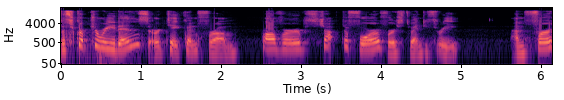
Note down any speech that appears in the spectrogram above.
The scripture readings are taken from Proverbs chapter 4 verse 23 and 1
